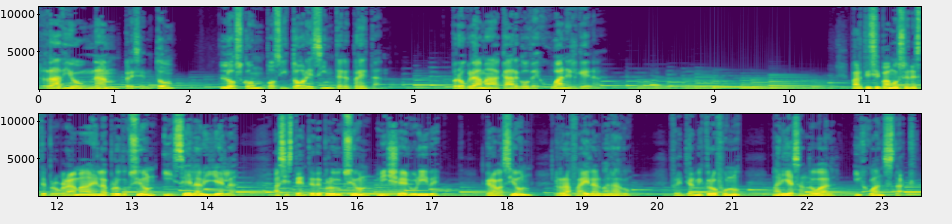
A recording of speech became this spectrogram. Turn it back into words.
Radio UNAM presentó Los compositores interpretan, programa a cargo de Juan Elguera. Participamos en este programa en la producción Isela Villela, asistente de producción Michelle Uribe, grabación Rafael Alvarado. Frente al micrófono, María Sandoval y Juan Stack.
